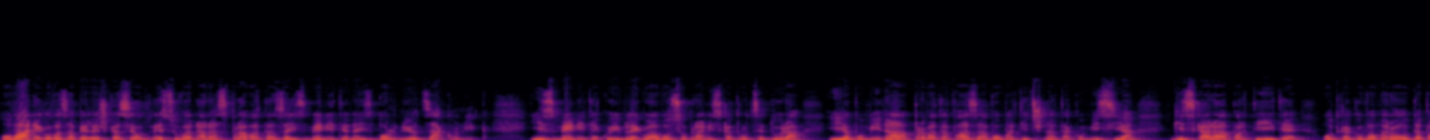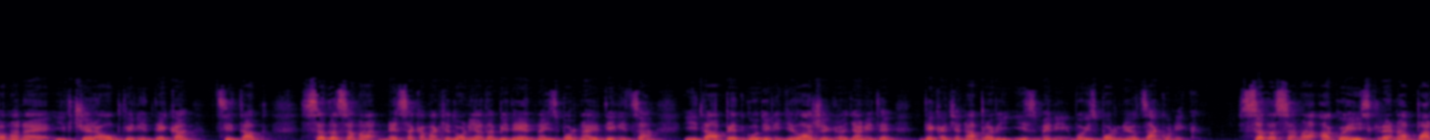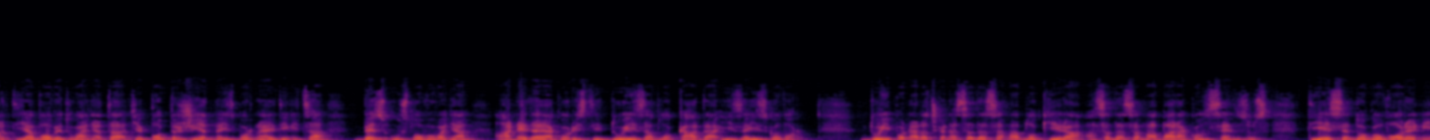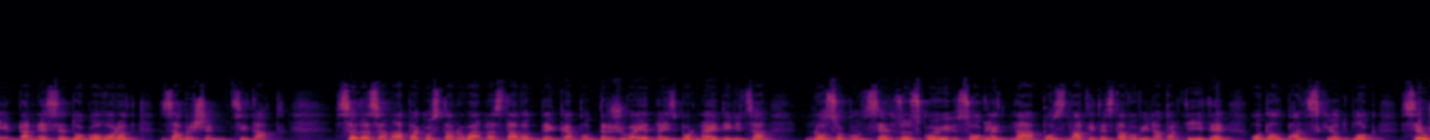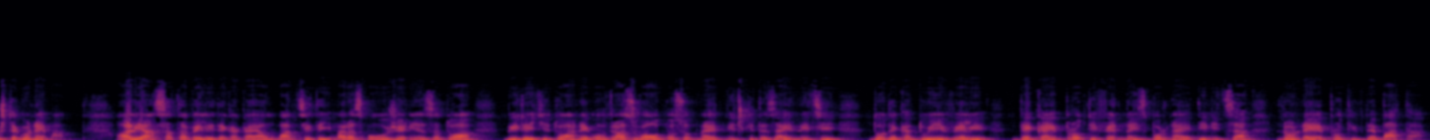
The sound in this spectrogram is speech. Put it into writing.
Оваа негова забелешка се однесува на расправата за измените на изборниот законник. Измените кои влегоа во собраниска процедура и ја поминаа првата фаза во матичната комисија ги скараа партиите откако ВМРО ДПМН и вчера обвини дека, цитат, СДСМ не сака Македонија да биде една изборна единица и таа пет години ги лаже граѓаните дека ќе направи измени во изборниот законик. СДСМ, ако е искрена партија во ветувањата, ќе поддржи една изборна единица без условувања, а не да ја користи ДУИ за блокада и за изговор. ДУИ по нарачка на СДСМ блокира, а СДСМ бара консензус. Тие се договорени да не се договорат, завршен цитат. СДСМ пак останува на ставот дека поддржува една изборна единица, но со консензус кој со оглед на познатите ставови на партиите од албанскиот блок се уште го нема. Алијансата вели дека кај албанците има расположение за тоа, бидејќи тоа не го одразува односот на етничките заедници, додека Дуи вели дека е против една изборна единица, но не е против дебата.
